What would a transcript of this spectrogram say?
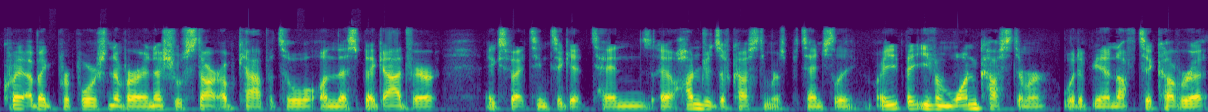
quite a big proportion of our initial startup capital on this big advert, expecting to get tens, uh, hundreds of customers potentially, or but even one customer would have been enough to cover it.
